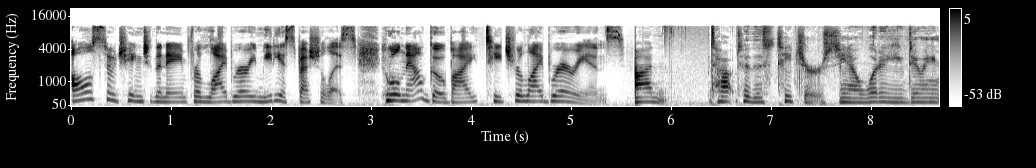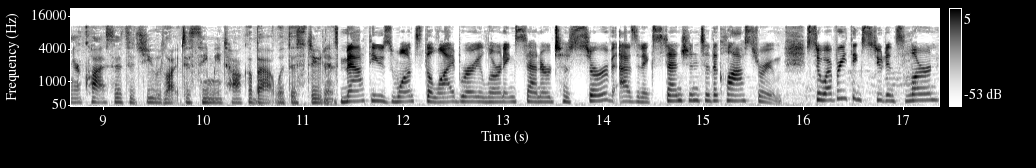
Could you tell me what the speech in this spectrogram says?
also changing the name for library media specialists, who will now go by teacher librarians. I talk to the teachers, you know, what are you doing in your classes that you would like to see me talk about with the students? Matthews wants the Library Learning Center to serve as an extension to the classroom, so everything students learn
